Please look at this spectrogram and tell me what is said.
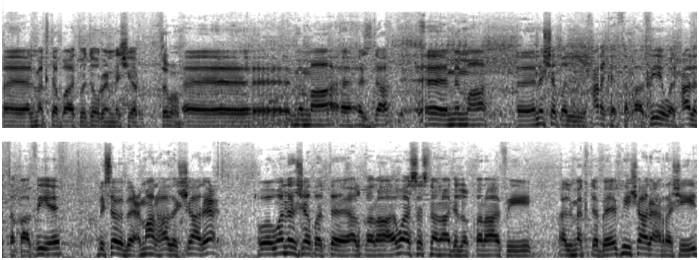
المكتبات ودور النشر تمام. مما ازداد مما نشط الحركة الثقافية والحالة الثقافية بسبب إعمار هذا الشارع ونشطت القراءة وأسسنا نادي للقراءة في المكتبة في شارع الرشيد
